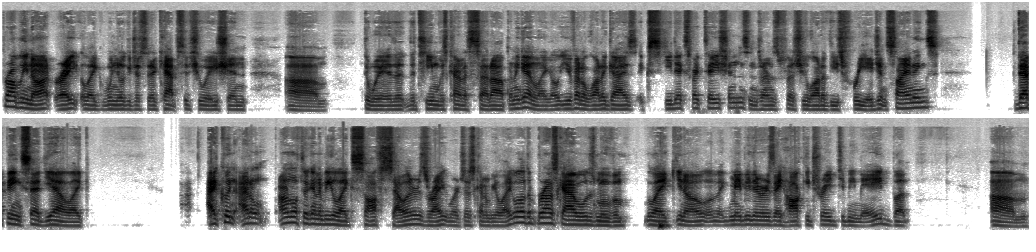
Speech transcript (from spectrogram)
probably not, right? Like when you look at just their cap situation, um, the way that the team was kind of set up, and again, like oh, you've had a lot of guys exceed expectations in terms, especially a lot of these free agent signings. That being said, yeah, like I couldn't. I don't. I don't know if they're going to be like soft sellers, right? Where it's just going to be like, well, the Brus guy, we'll just move him. Like you know, like maybe there is a hockey trade to be made, but um,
